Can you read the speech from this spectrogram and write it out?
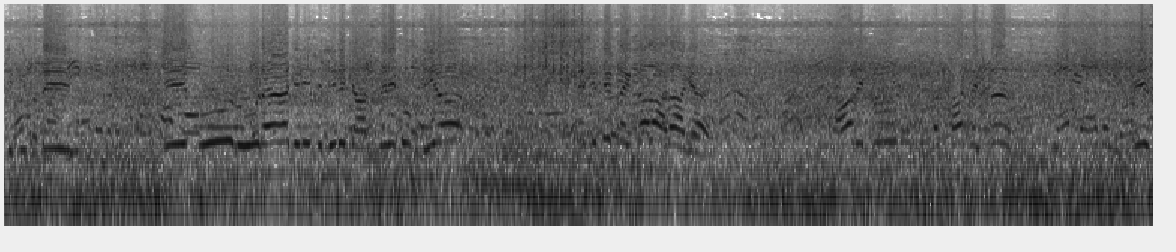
ਜੀ ਕੀ ਫਤਿਹ। ਇਹ ਉਹ ਰੋਡ ਆ, ਜਿਹੜੀ ਦਿੱਲੀ ਦੇ ਚਾਰ ਸਵੇਰੇ ਘੁੰਮਦੀ ਆ। ਤੇ ਜਿੱਥੇ ਟਰੈਕਟਰਾਂ ਦਾ ਹੜ ਆ ਗਿਆ ਹੈ। ਆਹ ਵੇਖੋ, ਲੱਖਾਂ ਟਰੈਕਟਰ ਇਸ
